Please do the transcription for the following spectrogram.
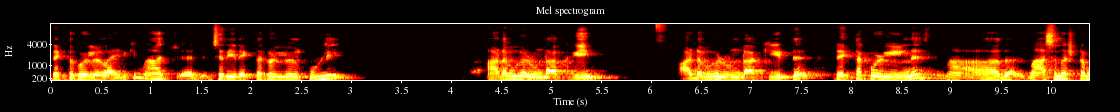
രക്തക്കൊഴലുകളായിരിക്കും ആ ചെറിയ രക്തക്കൊഴലുകൾക്കുള്ളിൽ അടവുകൾ ഉണ്ടാക്കുകയും അടവുകൾ ഉണ്ടാക്കിയിട്ട് രക്തക്കുഴലിന് നാശനഷ്ടം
